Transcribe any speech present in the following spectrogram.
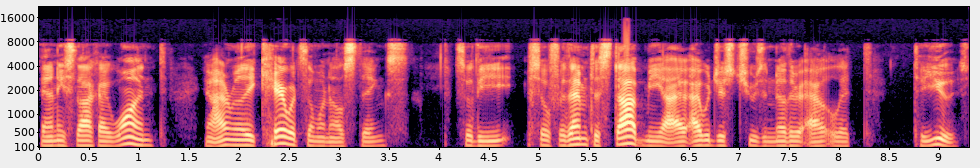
in any stock I want, you know, I don't really care what someone else thinks. So the so for them to stop me, I, I would just choose another outlet to use.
